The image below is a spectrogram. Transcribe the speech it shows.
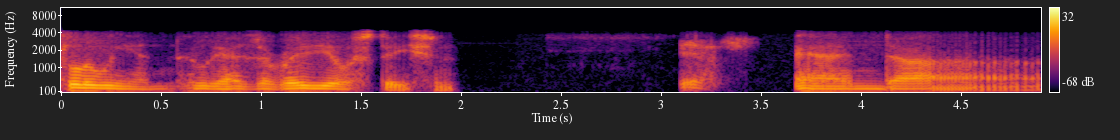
Slewion who has a radio station. Yes. And uh,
